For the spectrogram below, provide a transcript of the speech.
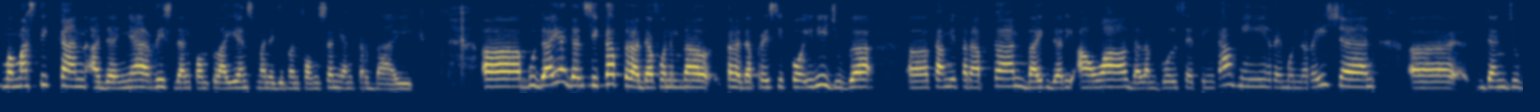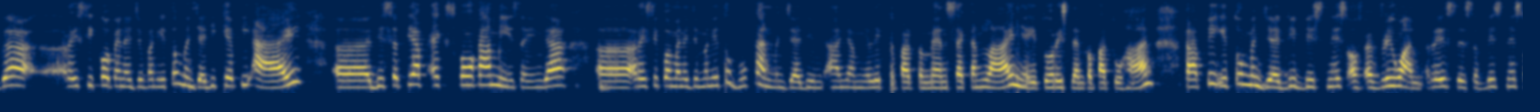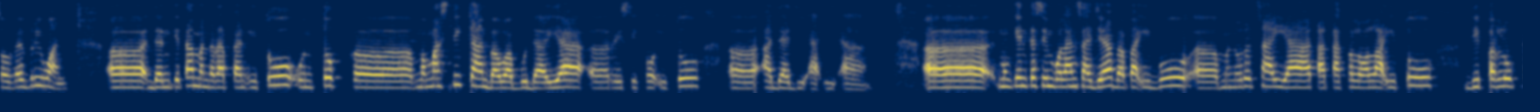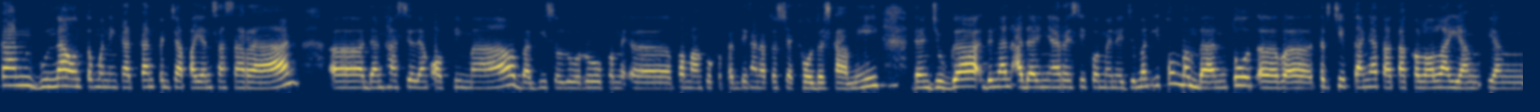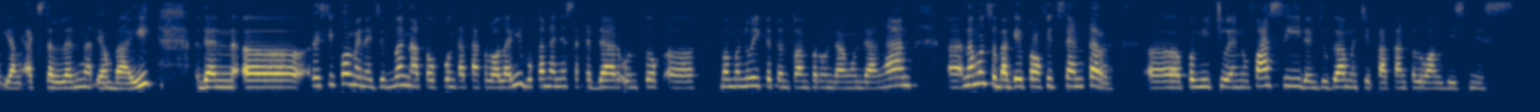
memastikan adanya risk dan compliance management function yang terbaik. Uh, budaya dan sikap terhadap fundamental terhadap risiko ini juga uh, kami terapkan baik dari awal dalam goal setting kami, remuneration, uh, dan juga risiko manajemen itu menjadi KPI uh, di setiap exco kami sehingga uh, risiko manajemen itu bukan menjadi hanya milik departemen second line yaitu risk dan kepatuhan, tapi itu menjadi business of everyone. Risk is a business of everyone. Uh, dan kita menerapkan itu untuk uh, memastikan bahwa budaya uh, risiko itu uh, ada di AIA. Uh, mungkin kesimpulan saja Bapak Ibu, uh, menurut saya tata kelola itu diperlukan guna untuk meningkatkan pencapaian sasaran uh, dan hasil yang optimal bagi seluruh pem, uh, pemangku kepentingan atau stakeholders kami. Dan juga dengan adanya resiko manajemen itu membantu uh, terciptanya tata kelola yang yang yang excellent yang baik. Dan uh, resiko manajemen ataupun tata kelola ini bukan hanya sekedar untuk uh, memenuhi ketentuan perundang-undangan uh, namun sebagai profit center uh, pemicu inovasi dan juga menciptakan peluang bisnis.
